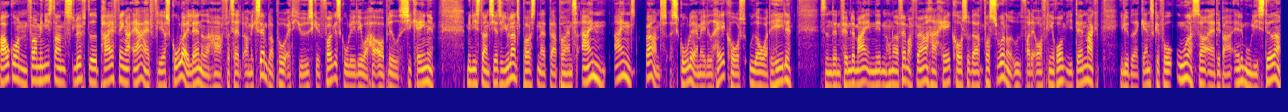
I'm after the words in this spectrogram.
Baggrunden for ministerens løftede pegefinger er, at flere skoler i landet har fortalt om eksempler på, at jødiske folkeskoleelever har oplevet chikane. Ministeren siger til Jyllandsposten, at der på hans egen, egen børns skole er malet hagekors ud over det hele. Siden den 5. maj 1945 har hagekorset været forsvundet ud fra det offentlige rum i Danmark. I løbet af ganske få uger, så er det bare alle mulige steder.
